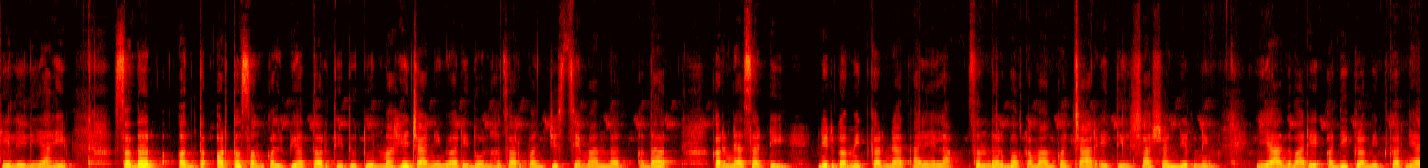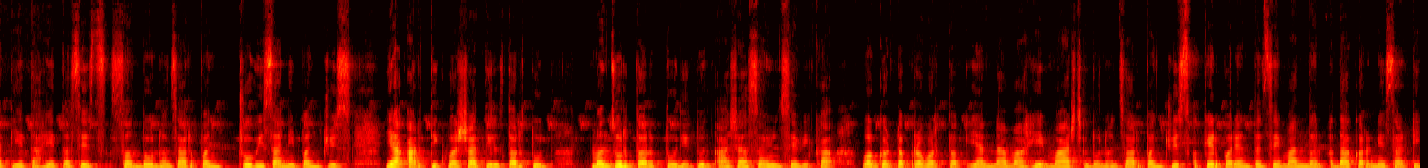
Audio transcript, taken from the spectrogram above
केलेली आहे. सदर अंत अर्थसंकल्पीय तरतुदीतून माहे जानेवारी दोन हजार पंचवीसचे मानधन अदा करण्यासाठी निर्गमित करण्यात आलेला संदर्भ क्रमांक चार येथील शासन निर्णय याद्वारे अधिक्रमित करण्यात येत आहे. तसेच सन दोन हजार पं चोवीस आणि पंचवीस या आर्थिक वर्षातील तरतूद मंजूर तरतुदीतून आशा स्वयंसेविका व गटप्रवर्तक यांना माहे मार्च दोन हजार पंचवीस अखेरपर्यंतचे मानधन अदा करण्यासाठी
